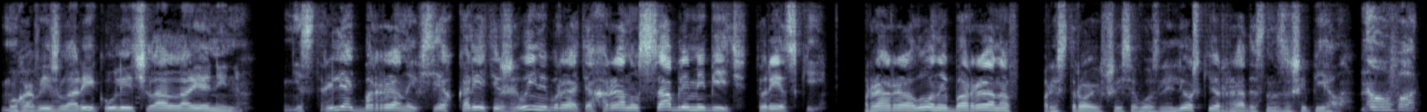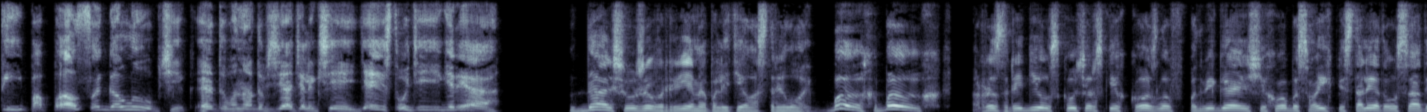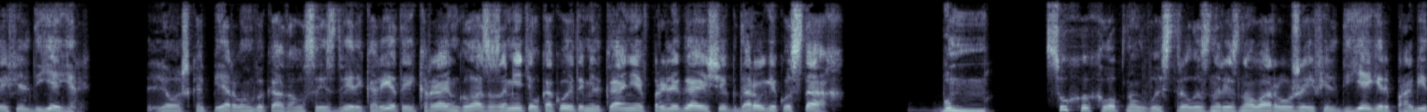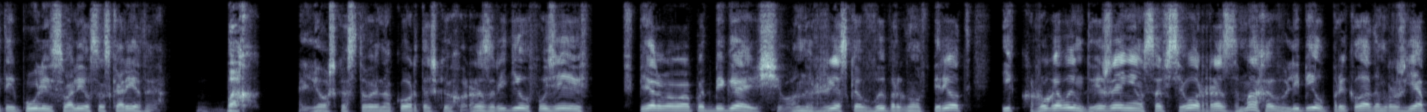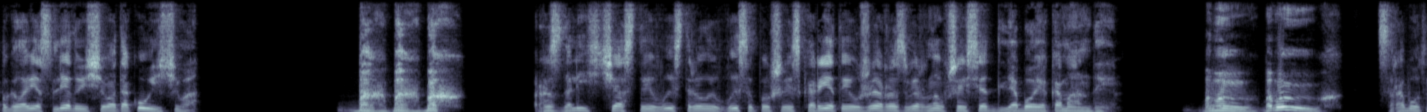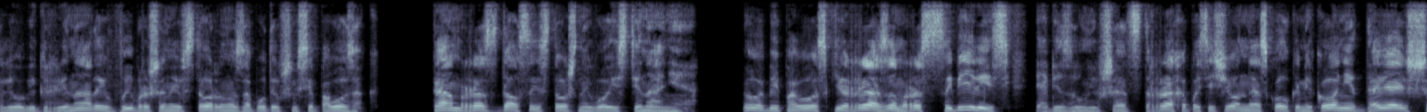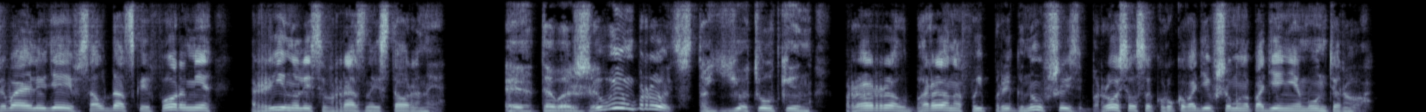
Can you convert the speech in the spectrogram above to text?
Мухавиз ларик улич ла лаенин!» «Не стрелять, бараны! Всех в карете живыми брать, охрану саблями бить, турецкий!» Прорал он и Баранов, пристроившийся возле Лёшки, радостно зашипел. «Ну вот ты попался, голубчик! Этого надо взять, Алексей! Действуйте, егеря!» Дальше уже время полетело стрелой. Бах, бах! разрядил с кучерских козлов, подбегающих оба своих пистолета усатый фельдъегерь. Лёшка первым выкатывался из двери кареты и краем глаза заметил какое-то мелькание в прилегающих к дороге кустах. Бум! Сухо хлопнул выстрел из нарезного оружия, и фельдъегерь, пробитый пулей, свалился с кареты. Бах! Лёшка, стоя на корточках, разрядил фузею в первого подбегающего. Он резко выпрыгнул вперед и круговым движением со всего размаха влепил прикладом ружья по голове следующего атакующего. Бах-бах-бах! Раздались частые выстрелы, высыпавшие из кареты и уже развернувшиеся для боя команды. Бабух! Бабух! Сработали обе гренады, выброшенные в сторону запутавшихся повозок. Там раздался истошный вой стенания. Обе повозки разом расцепились, и обезумевшие от страха, посещенные осколками кони, давя и сшибая людей в солдатской форме, ринулись в разные стороны. «Этого живым брось! Стоять, Уткин!» — прорал Баранов и, пригнувшись, бросился к руководившему нападением унтеру.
